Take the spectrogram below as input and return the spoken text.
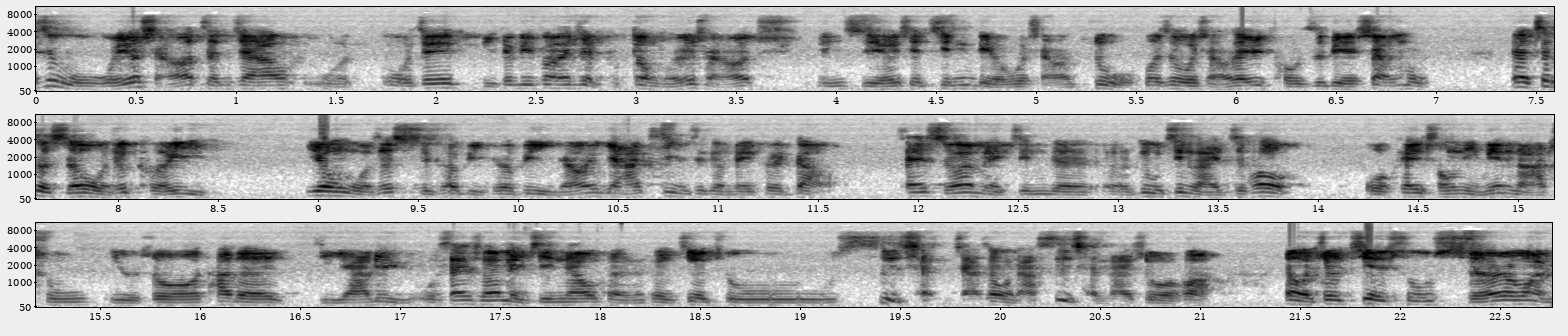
是我我又想要增加我我这些比特币放在这里不动，我又想要去临时有一些金流，我想要做，或者我想要再去投资别的项目，那这个时候我就可以。用我这十颗比特币，然后押进这个 MakerDAO，三十万美金的额度进来之后，我可以从里面拿出，比如说它的抵押率，我三十万美金呢，我可能可以借出四成。假设我拿四成来说的话，那我就借出十二万，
